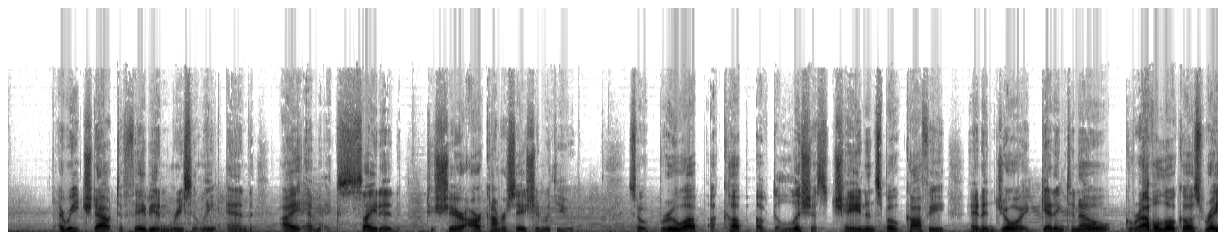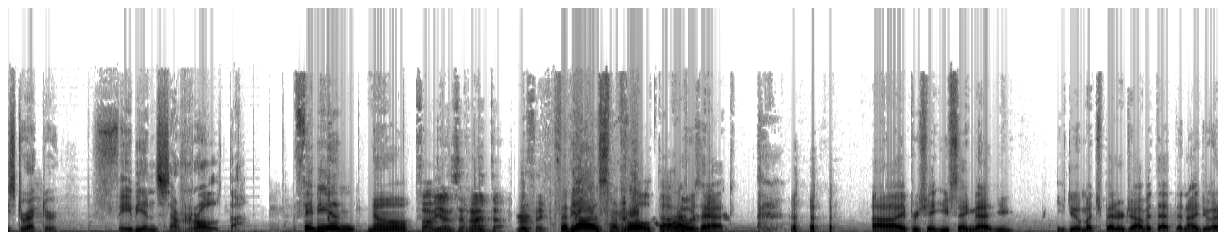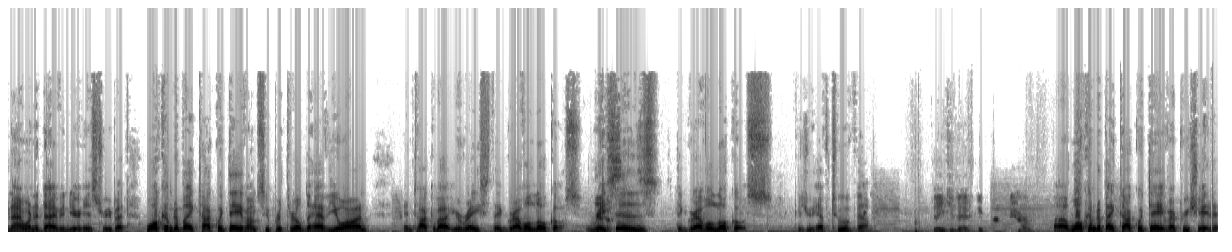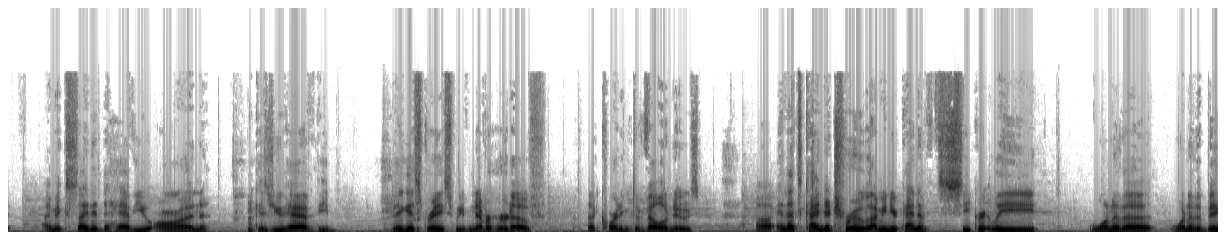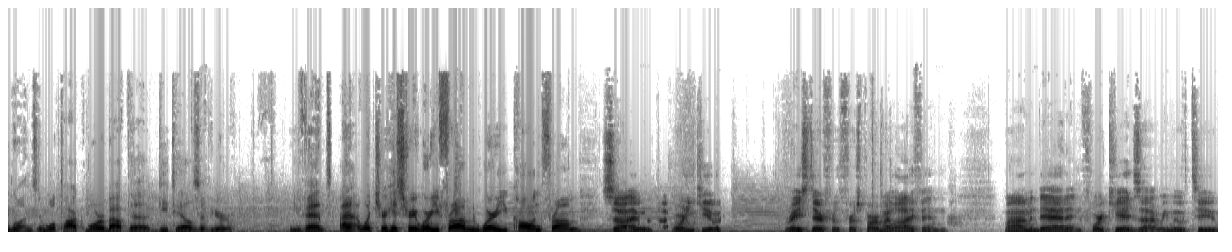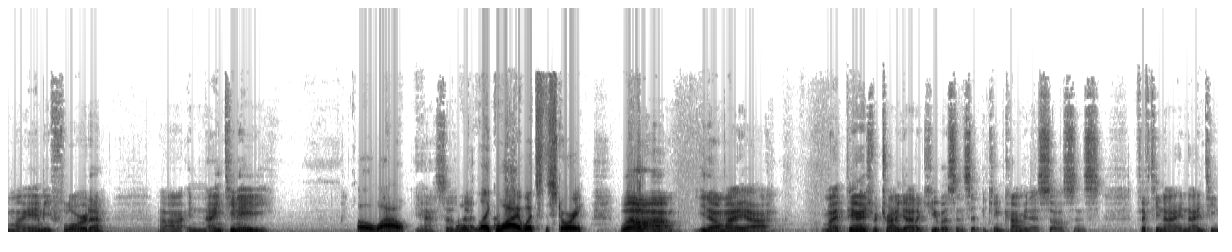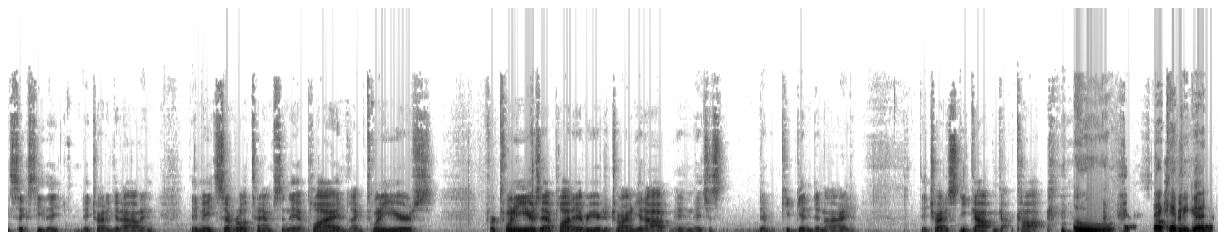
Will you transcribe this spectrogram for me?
I reached out to Fabian recently and I am excited to share our conversation with you. So brew up a cup of delicious chain and spoke coffee and enjoy getting to know Gravel Locos race director Fabian Serralta. Fabian, no. Fabian Serralta. Perfect. Fabian Serralta. How was that? uh, I appreciate you saying that. You you do a much better job at that than I do, and I want to dive into your history. But welcome to Bike Talk with Dave. I'm super thrilled to have you on and talk about your race, the Gravel Locos. Yes. Races, the Gravel Locos, because you have two of them. Thank you, Dave. Uh, welcome to Bike Talk with Dave. I appreciate it. I'm excited to have you on because you have the biggest race we've never heard of, according to VeloNews. Uh, and that's kind of true. I mean, you're kind of secretly one of the one of the big ones, and we'll talk more about the details of your events. what's your history? Where are you from? Where are you calling from? So I was born in Cuba, raised there for the first part of my life, and mom and dad and four kids. Uh, we moved to Miami, Florida, uh, in 1980. Oh wow! Yeah. So lived... like why? What's the story? Well, um, you know my uh, my parents were trying to get out of Cuba since it became communist. So since 59, 1960, they they tried to get out and they made several attempts and they applied like 20 years. For 20 years, they applied every year to try and get out, and it just they would keep getting denied. They tried to sneak out and got caught. Ooh, that can't be good.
